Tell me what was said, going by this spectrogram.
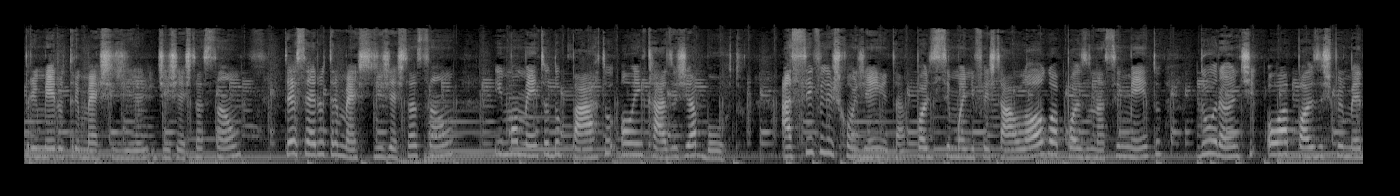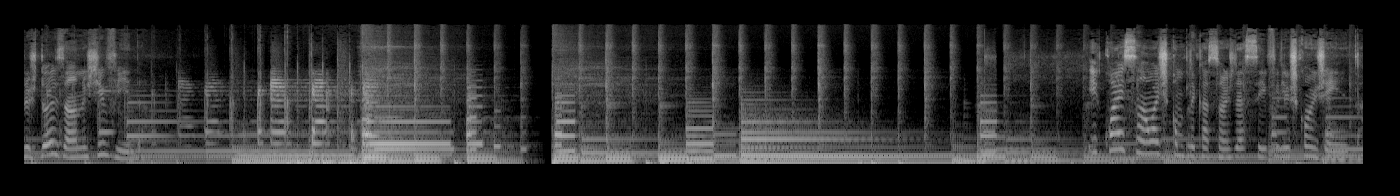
primeiro trimestre de gestação, terceiro trimestre de gestação e momento do parto ou em casos de aborto. A sífilis congênita pode se manifestar logo após o nascimento, durante ou após os primeiros dois anos de vida. E quais são as complicações da sífilis congênita?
